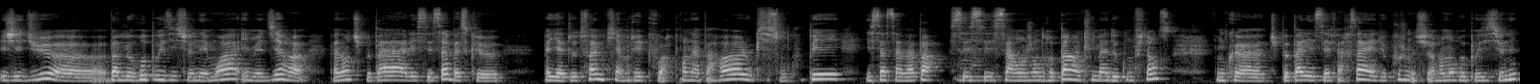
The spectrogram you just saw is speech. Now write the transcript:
j'ai dû euh, ben, me repositionner moi et me dire, ben non, tu peux pas laisser ça parce que bah, il y a d'autres femmes qui aimeraient pouvoir prendre la parole ou qui sont coupées et ça ça va pas. C'est c'est ça engendre pas un climat de confiance. Donc euh, tu peux pas laisser faire ça et du coup je me suis vraiment repositionnée.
